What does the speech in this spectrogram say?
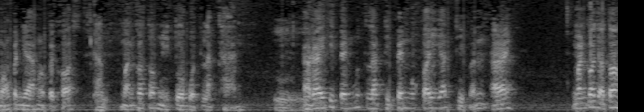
มองปัญญาของเราไปคอสครับมันก็ต้องมีตัวบทหลักฐานอืมอะไรที่เป็นมุตลักที่เป็นมุกยัตที่มันอะไร มันก็จะต้อง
